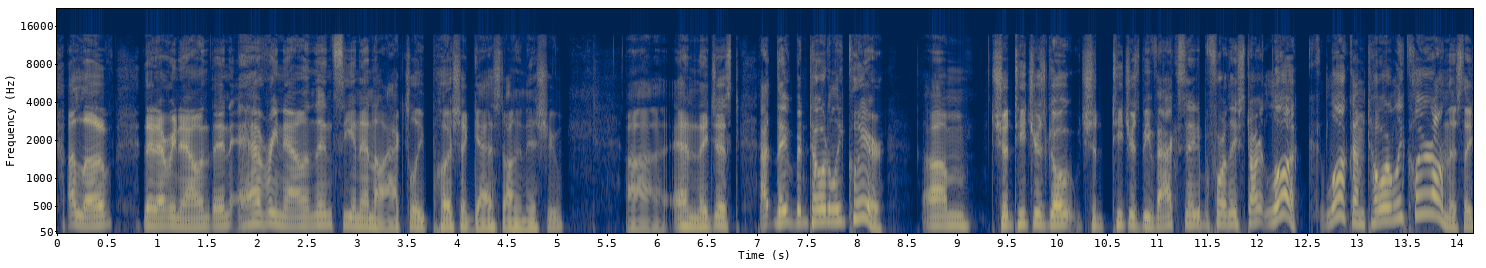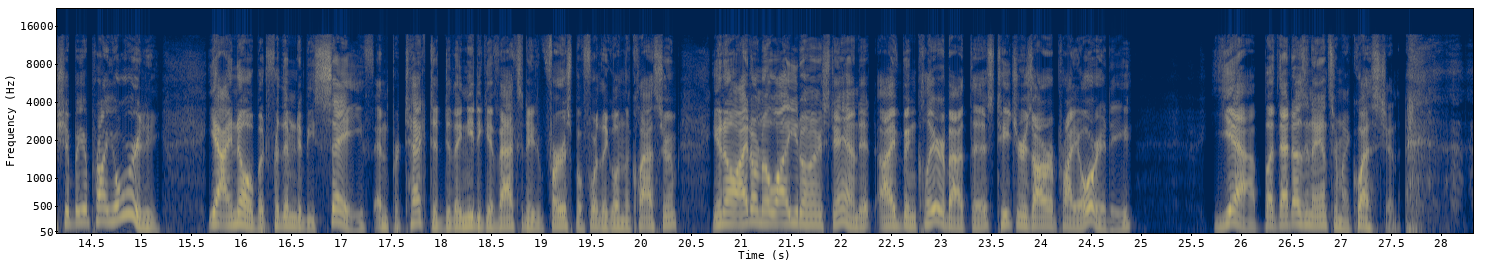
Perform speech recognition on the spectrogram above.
I love that every now and then, every now and then, CNN will actually push a guest on an issue. Uh, and they just, uh, they've been totally clear. Um, should teachers go, should teachers be vaccinated before they start? Look, look, I'm totally clear on this. They should be a priority. Yeah, I know, but for them to be safe and protected, do they need to get vaccinated first before they go in the classroom? You know, I don't know why you don't understand it. I've been clear about this. Teachers are a priority. Yeah, but that doesn't answer my question.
